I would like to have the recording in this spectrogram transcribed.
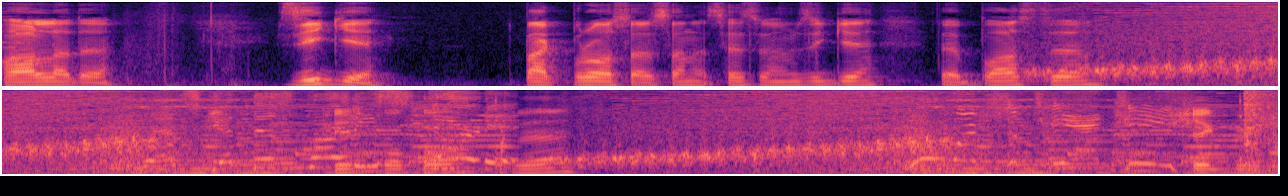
Parladı. Ziggy. Bak Brosar sana sesleniyorum Ziggy. Ve bastım. Bir Koko ve? Fişek büyücüsü.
